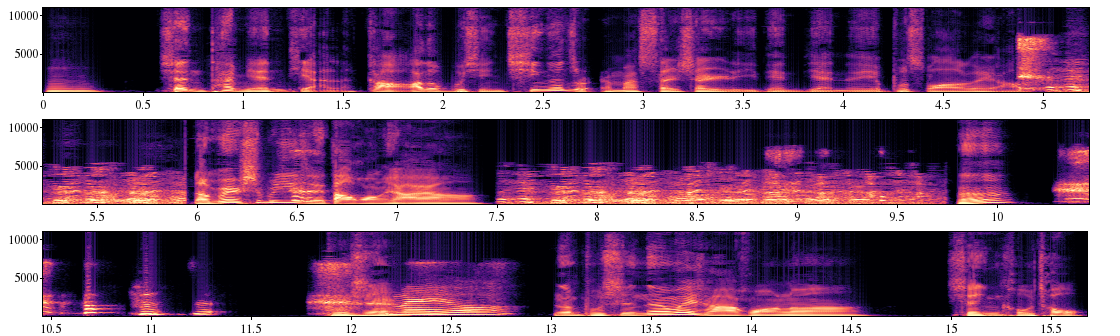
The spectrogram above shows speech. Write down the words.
嗯，嫌你太腼腆了，干啥都不行，亲个嘴他妈事儿事儿的，一天天的也不刷个牙。老妹儿是不是一嘴大黄牙呀？嗯，不是，不是，没有。那不是，那为啥黄了啊？嫌你口臭。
